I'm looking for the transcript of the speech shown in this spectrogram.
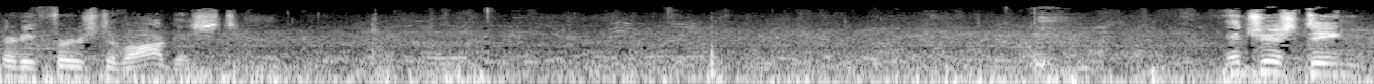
31st of August. Interesting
